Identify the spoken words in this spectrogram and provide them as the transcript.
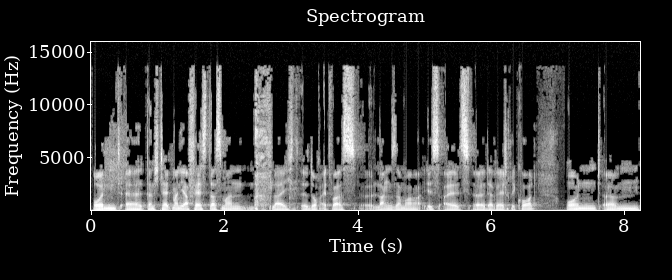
und äh, dann stellt man ja fest, dass man vielleicht äh, doch etwas äh, langsamer ist als äh, der Weltrekord. Und ähm,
